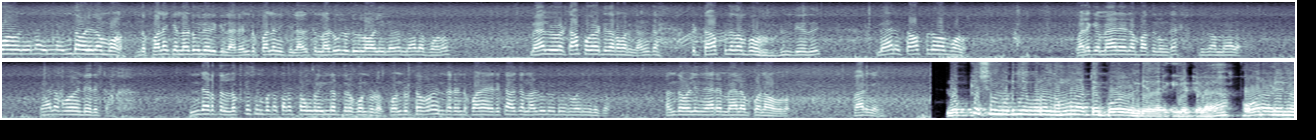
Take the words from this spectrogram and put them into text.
போகணும்னா இன்னும் இந்த வழி தான் போகணும். இந்த பனைக்கு நடுவில் இருக்குல்ல ரெண்டு பனை நிற்கல அதுக்கு நடுவில் உள்ள வழியில் தான் மேலே போகணும். மேலே உள்ள டாப்பை காட்டி தர மாதிரி அங்கே டாப்பில் தான் போக வேண்டியது. மேலே டாப்பில் தான் போகணும். மலைக்கு மேலே எல்லாம் பார்த்துக்கோங்க. இதுதான் மேலே. மேலே போக வேண்டியிருக்கா இந்த இடத்துல லொக்கேஷன் போட்டால் கரெக்டாக உங்களை இந்த இடத்துல கொண்டு விடும். கொண்டு விட்ட அப்புறம் இந்த ரெண்டு பனை இருக்குது அதுக்கு நடுவில் ஒரு வழி இருக்கும் அந்த வழி நேரே மேலே போனால் விடும் பாருங்கள் லொக்கேஷன் முடிஞ்ச பிறகு நம்மளாட்டே போக வேண்டியதா இருக்கு கேட்டல போற வழியில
